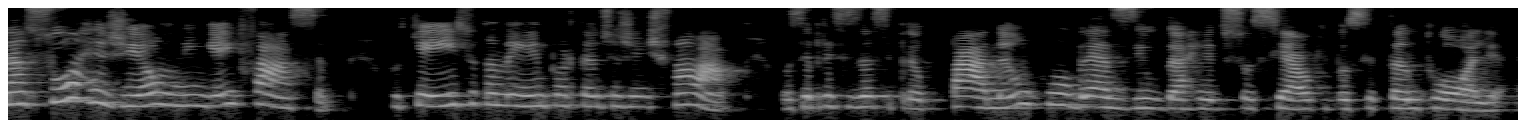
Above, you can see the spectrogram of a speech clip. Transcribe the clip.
na sua região ninguém faça porque isso também é importante a gente falar. Você precisa se preocupar não com o Brasil da rede social que você tanto olha.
